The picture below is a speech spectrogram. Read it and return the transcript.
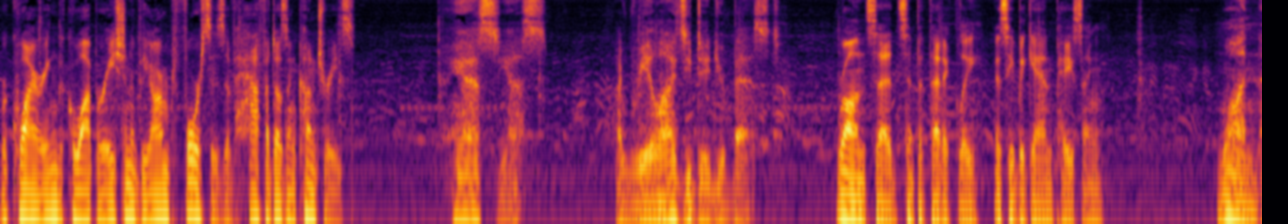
requiring the cooperation of the armed forces of half a dozen countries. Yes, yes. I realize you did your best. Ron said sympathetically as he began pacing. One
